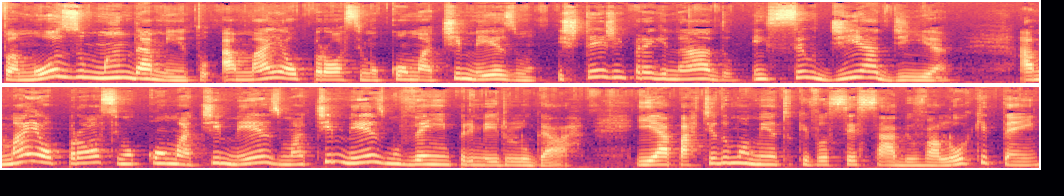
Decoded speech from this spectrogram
famoso mandamento amai ao próximo como a ti mesmo esteja impregnado em seu dia a dia. Amai ao próximo como a ti mesmo, a ti mesmo vem em primeiro lugar. E é a partir do momento que você sabe o valor que tem,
